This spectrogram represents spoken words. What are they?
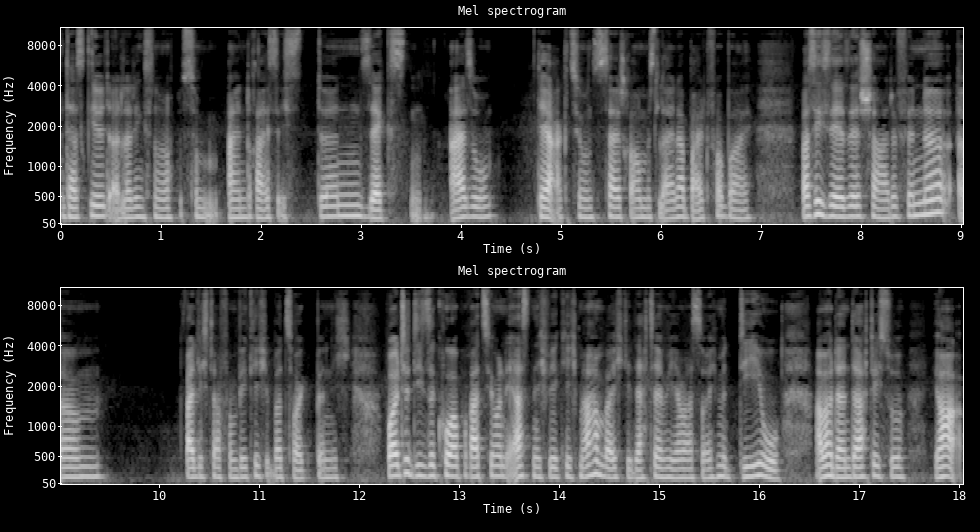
das gilt allerdings nur noch bis zum 31.06. Also der Aktionszeitraum ist leider bald vorbei. Was ich sehr, sehr schade finde. Ähm, weil ich davon wirklich überzeugt bin. Ich wollte diese Kooperation erst nicht wirklich machen, weil ich gedacht habe, ja, was soll ich mit Deo? Aber dann dachte ich so, ja,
